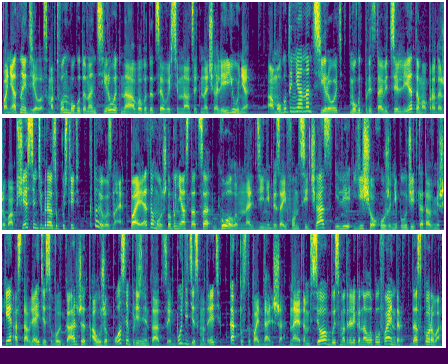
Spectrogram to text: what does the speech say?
Понятное дело, смартфон могут анонсировать на ВВДЦ 18 в начале июня, а могут и не анонсировать, могут представить летом, а продажи вообще с сентября запустить, кто его знает. Поэтому, чтобы не остаться голым на льдине без iPhone сейчас или еще хуже не получить кота в мешке, оставляйте свой гаджет, а уже после презентации будете смотреть, как поступать дальше. На этом все, вы смотрели канал Apple Finder, до скорого,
